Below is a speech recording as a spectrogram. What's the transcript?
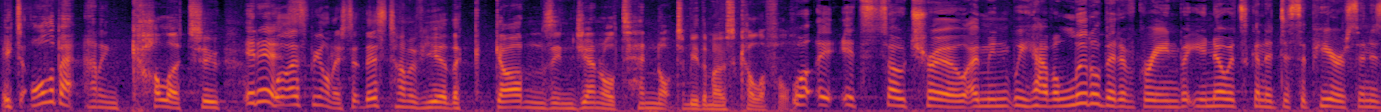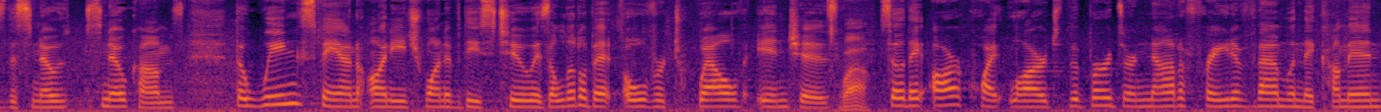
It's all about adding colour to. It is. Well, let's be honest. At this time of year, the gardens in general tend not to be the most colourful. Well, it's so true. I mean, we have a little bit of green, but you know it's going to disappear as soon as the snow snow comes. The wingspan on each one of these two is a little bit over 12 inches. Wow. So they are quite large. The birds are not afraid of them when they come in.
